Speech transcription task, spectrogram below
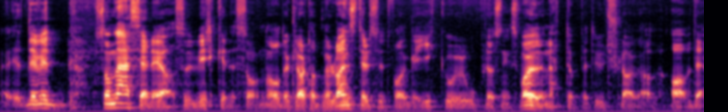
Vil, sånn jeg ser det, ja, så virker det sånn. Og det er klart at når landsdelsutvalget gikk i oppløsning, så var jo det nettopp et utslag av, av det.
